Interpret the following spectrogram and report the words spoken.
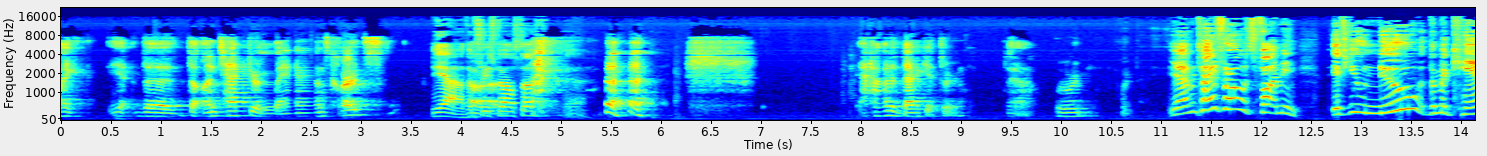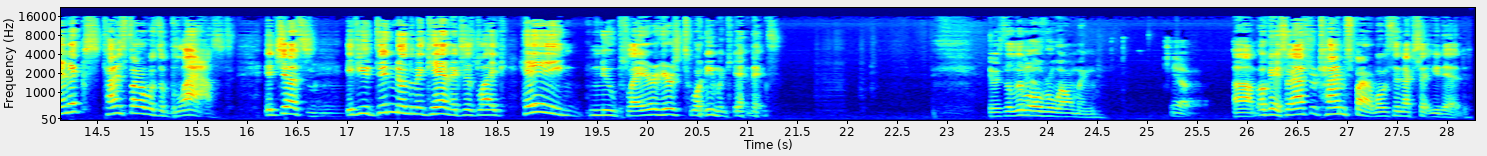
like yeah, the the untapped your lands cards. Yeah, the free Uh, spell stuff. Yeah. How did that get through? Yeah, we were. Yeah, I mean, Time Spiral was fun. I mean, if you knew the mechanics, Time Spiral was a blast. It just, Mm-hmm. if you didn't know the mechanics, it's like, hey, new player, here's 20 mechanics. It was a little overwhelming. Yeah. Um, okay, so after Time Spiral, what was the next set you did?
